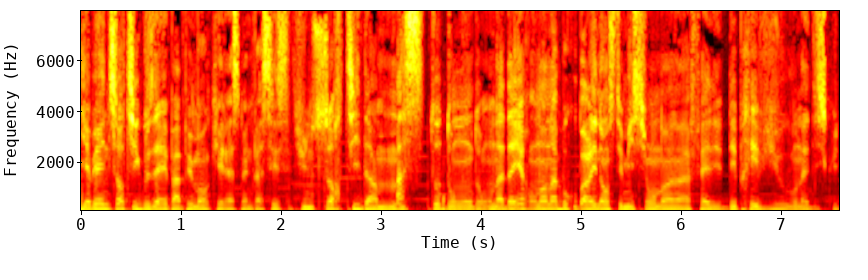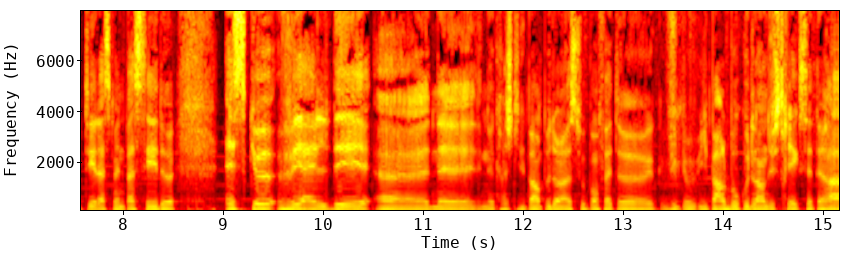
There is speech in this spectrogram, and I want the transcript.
Il y a bien une sortie que vous n'avez pas pu manquer la semaine passée. C'est une sortie d'un mastodonte. On a d'ailleurs, on en a beaucoup parlé dans cette émission. On en a fait des previews. On a discuté la semaine passée de est-ce que VALD euh, ne, crache-t-il pas un peu dans la soupe en fait, euh, vu qu'il parle beaucoup de l'industrie, etc.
